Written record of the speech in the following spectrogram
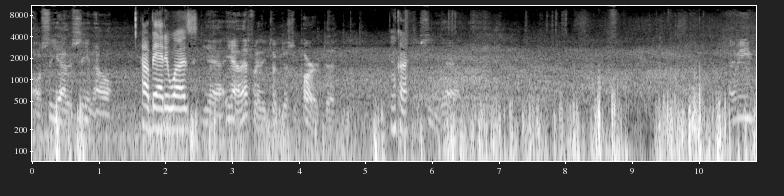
Oh, see, yeah, they're seeing how. How bad it was? Yeah, yeah, that's why they took this apart to, Okay. to see that. I mean,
